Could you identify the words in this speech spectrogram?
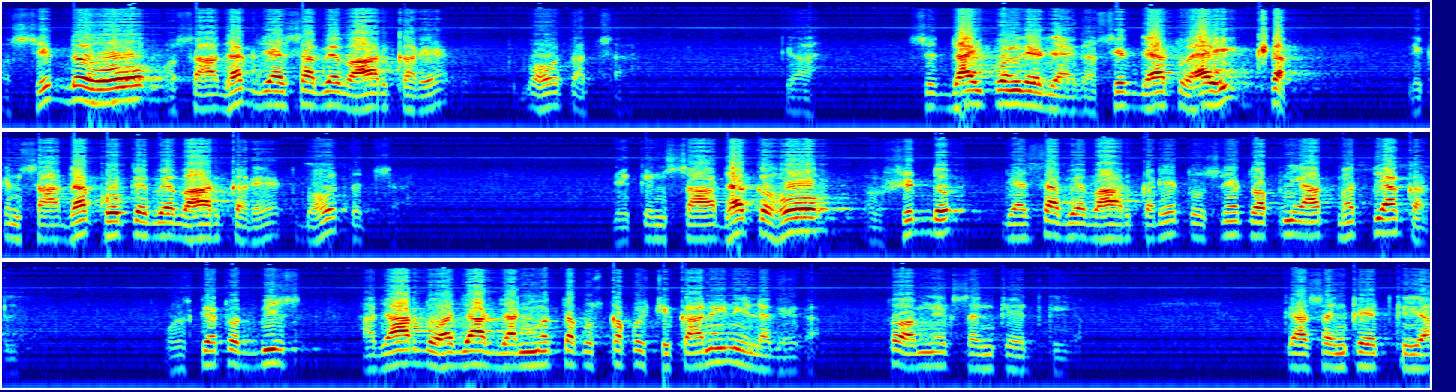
और सिद्ध हो और साधक जैसा व्यवहार करे तो बहुत अच्छा है। क्या? सिद्धाई कौन ले जाएगा? सिद्ध है तो है ही, क्या? लेकिन साधक हो के व्यवहार करे तो बहुत अच्छा लेकिन साधक हो और सिद्ध जैसा व्यवहार करे तो उसने तो अपनी आत्महत्या कर ली। उसके तो बीस हज़ार, दो हज़ार जन्मों तक उसका कुछ ठिकाना ही नहीं लगेगा। तो हमने एक संकेत किया। क्या संकेत किया?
